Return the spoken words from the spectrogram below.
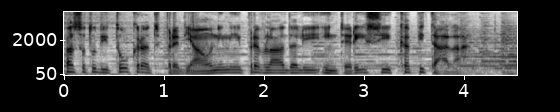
pa so tudi tokrat pred javnimi prevladali interesi kapitala.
